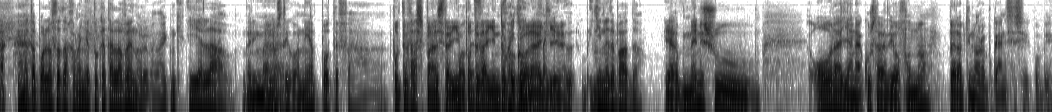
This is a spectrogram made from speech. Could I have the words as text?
Μετά από όλα αυτά τα χρόνια το καταλαβαίνω, ρε παιδάκι, και γελάω. Περιμένω Ναι. στη γωνία πότε θα. Πότε θα σπάσει, θα γίνει, πότε, θα, γίνει το θα κοκοράκι. θα ε. γίνει. Γίνεται πάντα. Η αγαπημένη σου ώρα για να ακούς ραδιόφωνο, πέρα από την ώρα που κάνεις εσύ εκπομπή;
